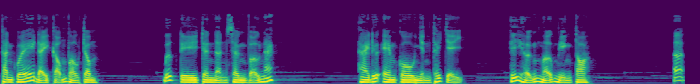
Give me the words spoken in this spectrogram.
Thanh Quế đẩy cổng vào trong, bước đi trên nền sân vỡ nát. Hai đứa em cô nhìn thấy chị, hí hửng mở miệng to. À,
